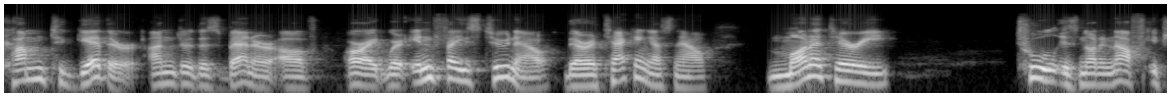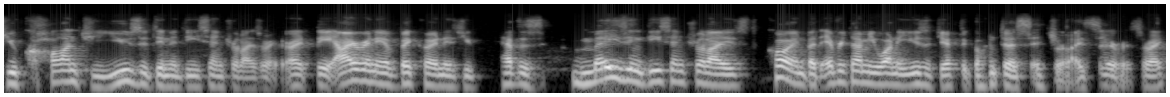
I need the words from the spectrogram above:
come together under this banner of all right, we're in phase two now. They're attacking us now. Monetary tool is not enough if you can't use it in a decentralized way, right? The irony of Bitcoin is you have this amazing decentralized coin, but every time you want to use it, you have to go into a centralized service, right?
